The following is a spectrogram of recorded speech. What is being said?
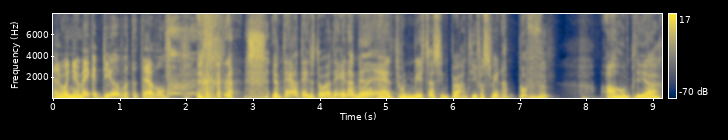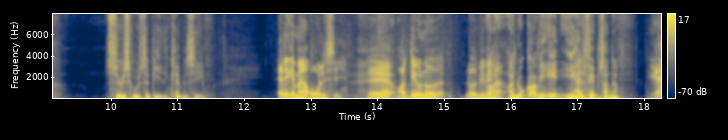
And when you make a deal with the devil... Jamen, det er jo den historie. Det ender med, at hun mister sine børn. De forsvinder. Puff. Mm-hmm. Og hun bliver psykisk ustabil, kan man sige. Ja, det kan man roligt sige. Øh, Ja. Og det er jo noget, noget vi vender... Og, og nu går vi ind i 90'erne. Ja,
